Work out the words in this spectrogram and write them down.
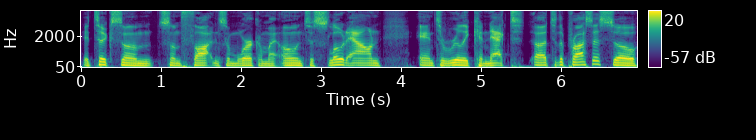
it took some some thought and some work on my own to slow down and to really connect uh, to the process. So,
